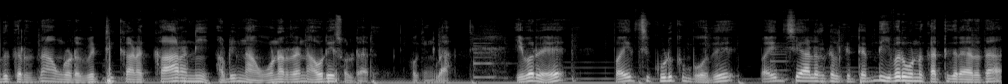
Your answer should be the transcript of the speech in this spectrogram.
ஒதுக்கிறது தான் அவங்களோட வெற்றிக்கான காரணி அப்படின்னு நான் உணர்றேன்னு அவரே சொல்கிறாரு ஓகேங்களா? இவர் பயிற்சி கொடுக்கும்போது பயிற்சியாளர்கள்கிட்டேருந்து இவர் ஒன்று கற்றுக்கிறாரு தான்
